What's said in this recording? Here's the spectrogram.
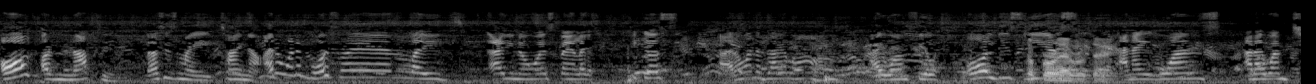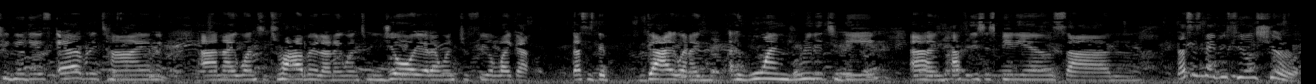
all or nothing. That is my time now. I don't want a boyfriend. Like I, you know, I spend like because I don't want to die alone. I want to feel all these a years, forever thing. and I want and I want to do this every time, and I want to travel, and I want to enjoy it. I want to feel like a that is the guy when I I want really to be and have this experience, and that that is me feel sure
